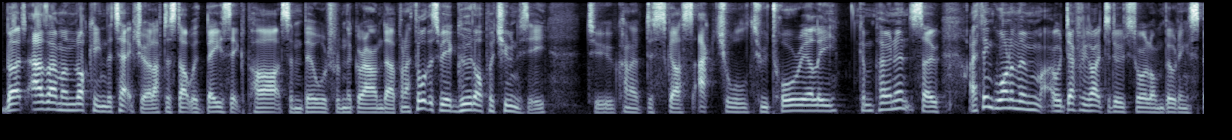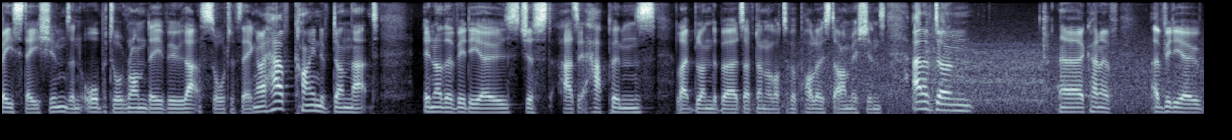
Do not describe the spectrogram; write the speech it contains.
But as I'm unlocking the tech tree, I'll have to start with basic parts and build from the ground up, and I thought this would be a good opportunity to kind of discuss actual tutorially components. So I think one of them I would definitely like to do a tutorial on building space stations and orbital rendezvous, that sort of thing. I have kind of done that in other videos just as it happens, like Blunderbirds. I've done a lot of Apollo Star missions, and I've done uh, kind of a video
